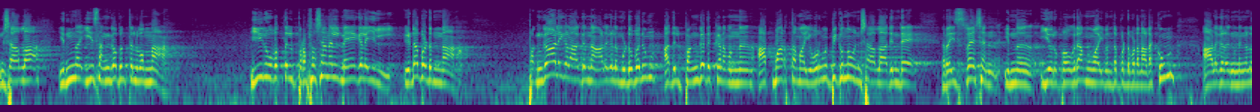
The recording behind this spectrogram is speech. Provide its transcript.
ഇൻഷാല്ല ഇന്ന് ഈ സംഗമത്തിൽ വന്ന ഈ രൂപത്തിൽ പ്രൊഫഷണൽ മേഖലയിൽ ഇടപെടുന്ന പങ്കാളികളാകുന്ന ആളുകൾ മുഴുവനും അതിൽ പങ്കെടുക്കണമെന്ന് ആത്മാർത്ഥമായി ഓർമ്മിപ്പിക്കുന്നു. ഇൻഷാല്ല അതിന്റെ രജിസ്ട്രേഷൻ ഇന്ന് ഈ ഒരു പ്രോഗ്രാമുമായി ബന്ധപ്പെട്ട് ഇവിടെ നടക്കും. ആളുകൾ നിങ്ങൾ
